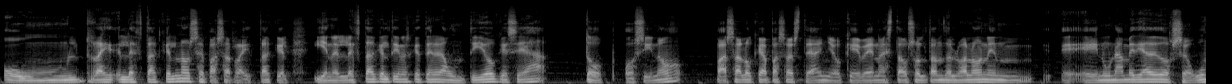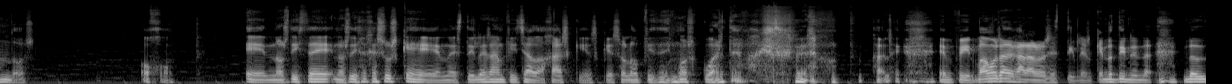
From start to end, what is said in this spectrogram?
o un left tackle no se pasa right tackle. Y en el left tackle tienes que tener a un tío que sea top, o si no, pasa lo que ha pasado este año, que Ben ha estado soltando el balón en, en una media de dos segundos. Ojo. Eh, nos, dice, nos dice Jesús que en Steelers han fichado a Haskins, que solo pedimos quarterbacks. Pero, vale. En fin, vamos a dejar a los Steelers, que no tienen, no,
